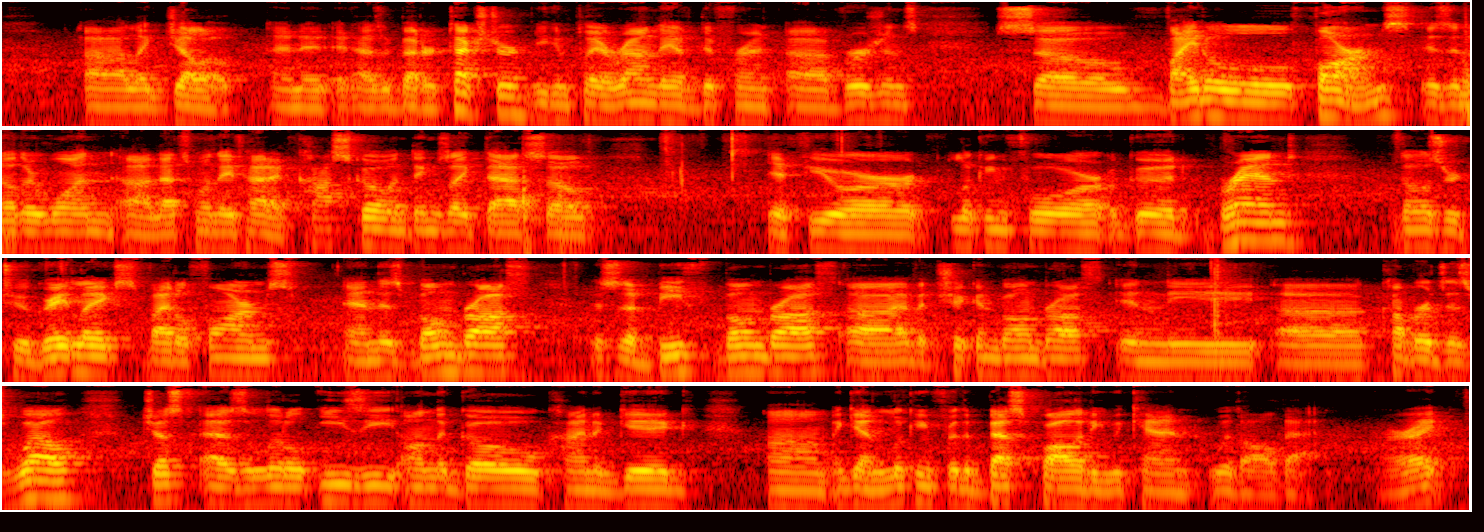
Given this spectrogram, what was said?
uh, like Jello, and it, it, has a better texture. You can play around. They have different uh, versions. So Vital Farms is another one. That's one they've had at Costco and things like that. So if you're looking for a good brand, those are two Great Lakes, Vital Farms, and this bone broth. This is a beef bone broth. Uh, I have a chicken bone broth in the uh, cupboards as well, just as a little easy on the go kind of gig. Um, again, looking for the best quality we can with all that. All right.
